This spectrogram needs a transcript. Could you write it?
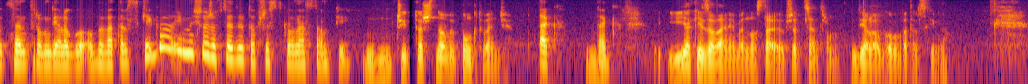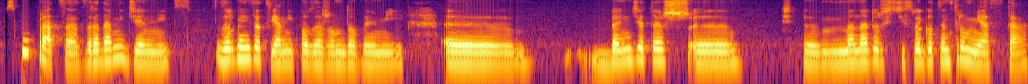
y, Centrum Dialogu Obywatelskiego i myślę, że wtedy to wszystko nastąpi. Mhm. Czyli też nowy punkt będzie. Tak, tak. I jakie zadania będą stały przed Centrum Dialogu Obywatelskiego? Współpraca z radami dzielnic, z organizacjami pozarządowymi. y, Będzie też y, menedżer ścisłego centrum miasta,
